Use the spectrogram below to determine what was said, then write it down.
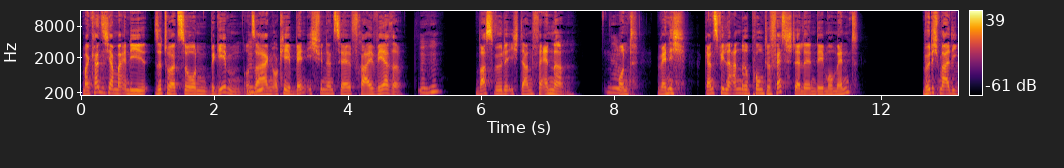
man kann sich ja mal in die Situation begeben und mhm. sagen, okay, wenn ich finanziell frei wäre, mhm. was würde ich dann verändern? Ja. Und wenn ich ganz viele andere Punkte feststelle in dem Moment, würde ich mal die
